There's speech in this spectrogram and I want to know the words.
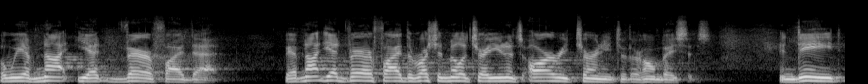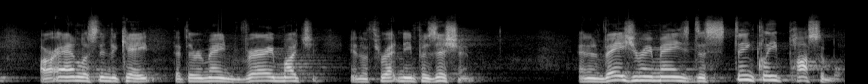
but we have not yet verified that. We have not yet verified the Russian military units are returning to their home bases. Indeed, our analysts indicate that they remain very much in a threatening position. An invasion remains distinctly possible.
